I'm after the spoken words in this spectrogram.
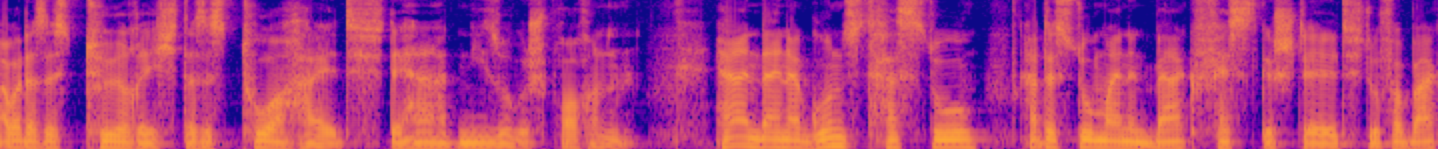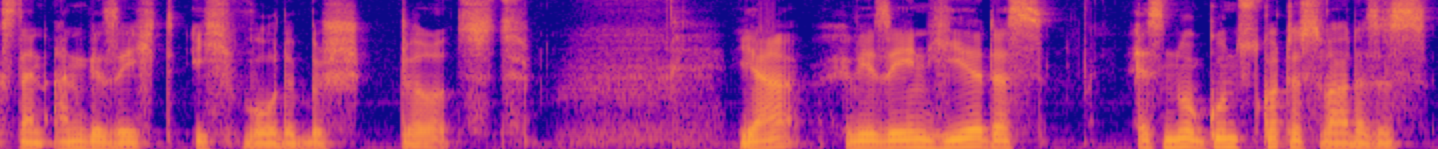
Aber das ist töricht, das ist Torheit. Der Herr hat nie so gesprochen. Herr, in deiner Gunst hast du, hattest du meinen Berg festgestellt, du verbargst dein Angesicht, ich wurde bestürzt. Ja, wir sehen hier, dass es nur Gunst Gottes war, dass es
